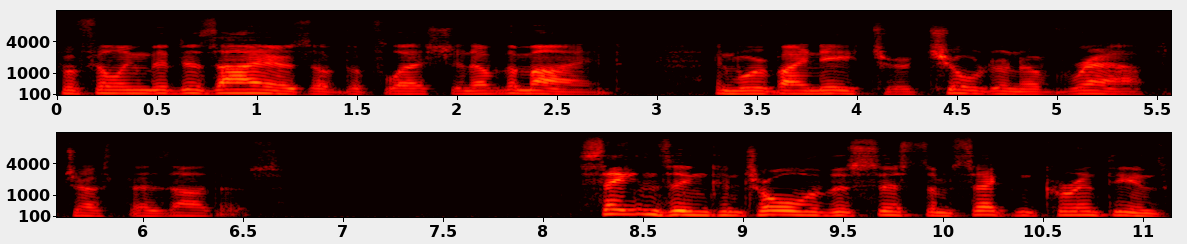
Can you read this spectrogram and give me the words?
fulfilling the desires of the flesh and of the mind, and were by nature children of wrath just as others. Satan's in control of the system, 2 Corinthians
